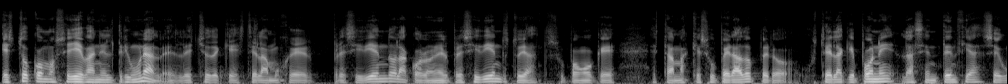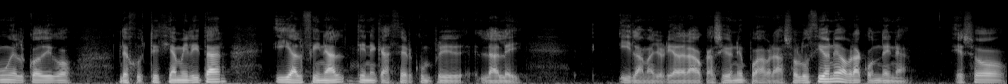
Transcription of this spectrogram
¿Esto cómo se lleva en el tribunal? El hecho de que esté la mujer presidiendo, la coronel presidiendo, esto ya supongo que está más que superado, pero usted es la que pone la sentencia según el Código de Justicia Militar y al final tiene que hacer cumplir la ley. Y la mayoría de las ocasiones pues habrá soluciones habrá condena. Eso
